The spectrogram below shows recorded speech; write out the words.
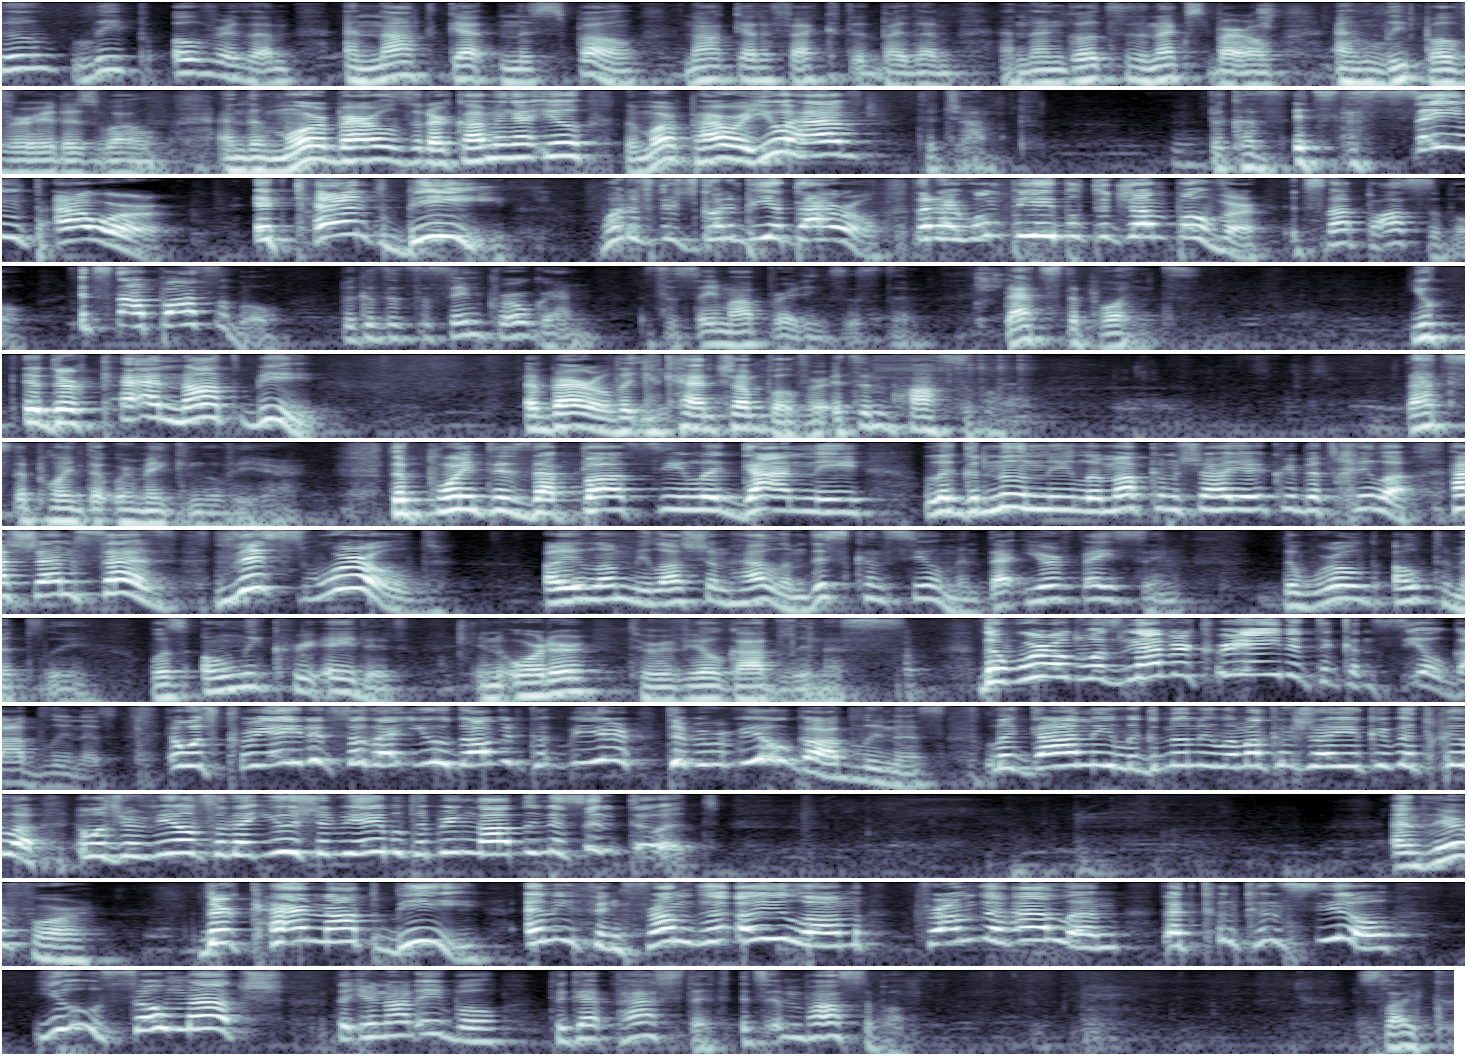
to leap over them and not get nispal, not get affected by them, and then go to the next barrel and leap over it as well. And the more barrels that are coming at you, the more power you have to jump. Because it's the same power. It can't be. What if there's going to be a barrel that I won't be able to jump over? It's not possible. It's not possible because it's the same program. It's the same operating system. That's the point. You, there cannot be a barrel that you can't jump over. It's impossible. That's the point that we're making over here. The point is that basi legani legnuni lemakim shahayekri Hashem says, this world, oilam milashim helim, this concealment that you're facing, the world ultimately was only created in order to reveal godliness. The world was never created to conceal godliness. It was created so that you, David, could be here to reveal godliness. It was revealed so that you should be able to bring godliness into it. And therefore, there cannot be anything from the Olam, from the Halem, that can conceal you so much that you're not able to get past it. It's impossible. It's like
